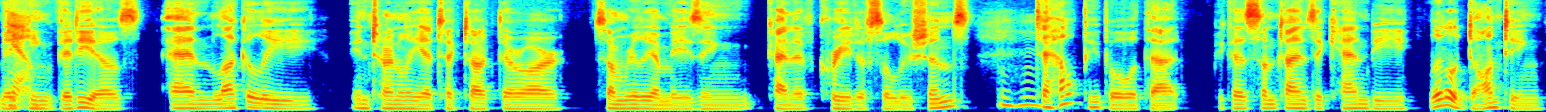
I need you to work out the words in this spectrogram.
making videos and luckily internally at tiktok there are some really amazing kind of creative solutions Mhm. to help people with that because sometimes it can be a little daunting.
